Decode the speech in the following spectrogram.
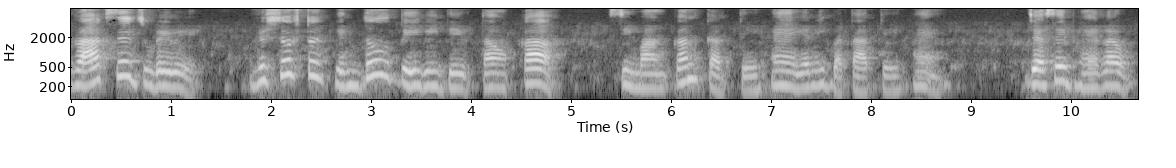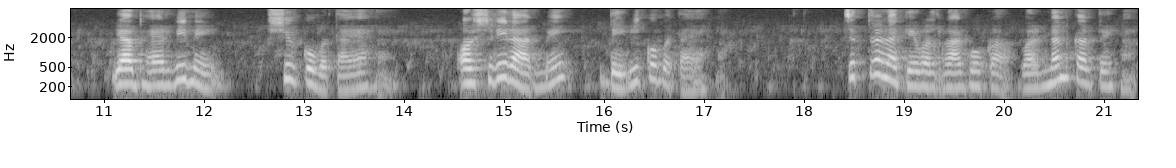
राग से जुड़े हुए विशिष्ट हिंदू देवी देवताओं का सीमांकन करते हैं, यानी बताते हैं। जैसे भैरव या भैरवी में शिव को बताया है और श्री राग में देवी को बताया है। चित्र न केवल रागों का वर्णन करते हैं,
